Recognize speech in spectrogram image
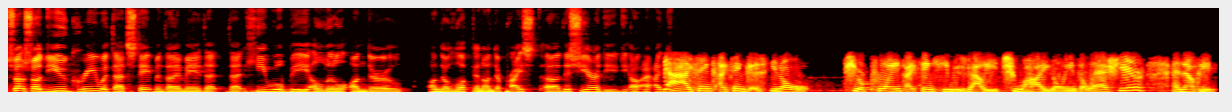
So, so do you agree with that statement that I made that that he will be a little under underlooked and underpriced uh, this year? Do you, do you, I, I, yeah, I think I think you know to your point, I think he was valued too high going into last year, and now pe-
